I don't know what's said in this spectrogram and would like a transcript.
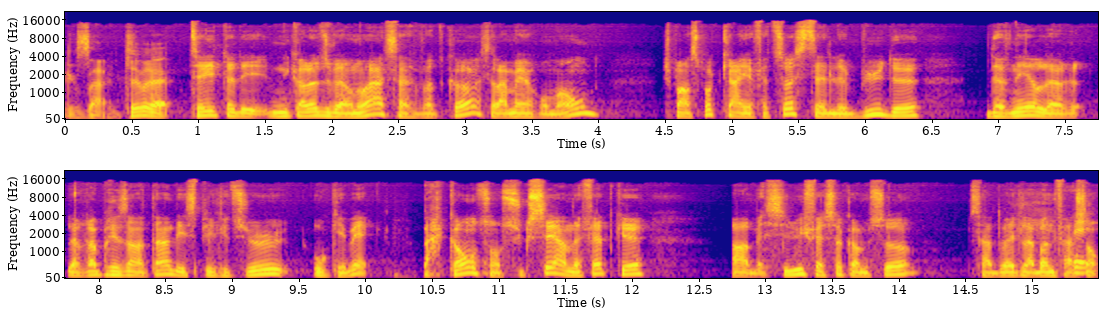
Exact. c'est vrai. Tu sais, t'as des Nicolas Duvernois, c'est votre cas, c'est la meilleure au monde. Je pense pas que quand il a fait ça, c'était le but de devenir le, le représentant des spiritueux au Québec. Par contre, son succès en a fait que, ah, ben, si lui fait ça comme ça, ça doit être la bonne Mais, façon.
